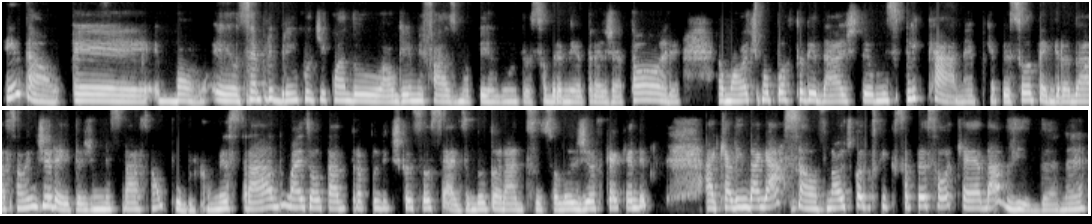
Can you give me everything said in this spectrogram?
Então, é, bom, eu sempre brinco que quando alguém me faz uma pergunta sobre a minha trajetória, é uma ótima oportunidade de eu me explicar, né? Porque a pessoa tem graduação em Direito, Administração Pública, um mestrado mais voltado para políticas sociais, um doutorado de Sociologia, fica aquele, aquela indagação, afinal de contas, o que essa pessoa quer da vida, né?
